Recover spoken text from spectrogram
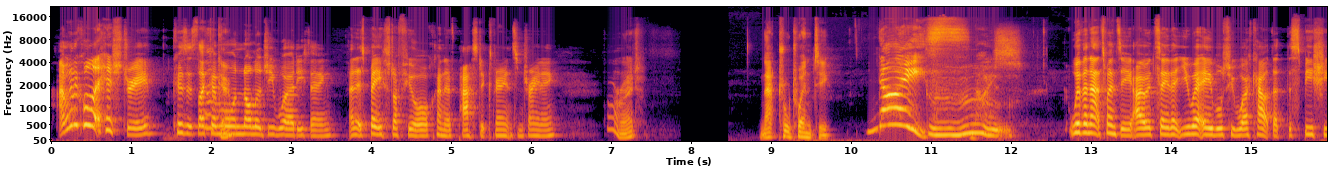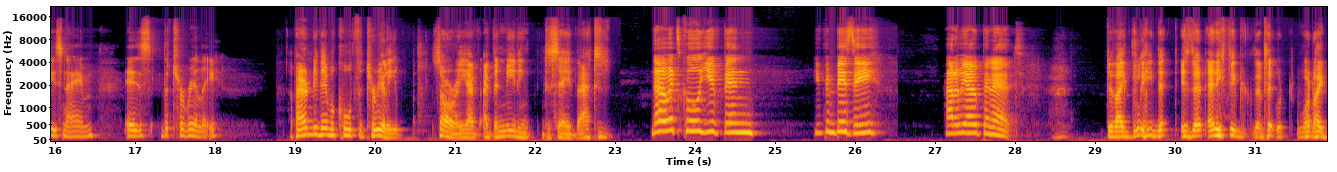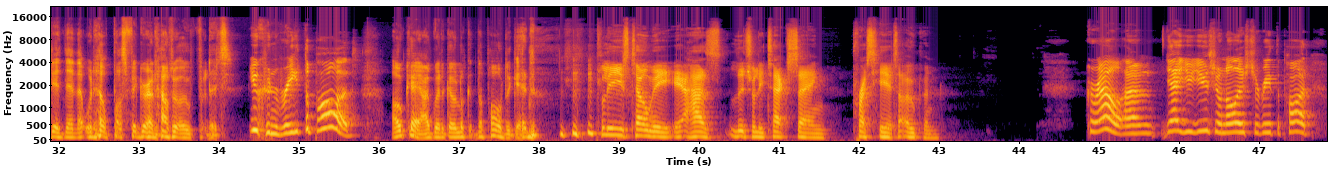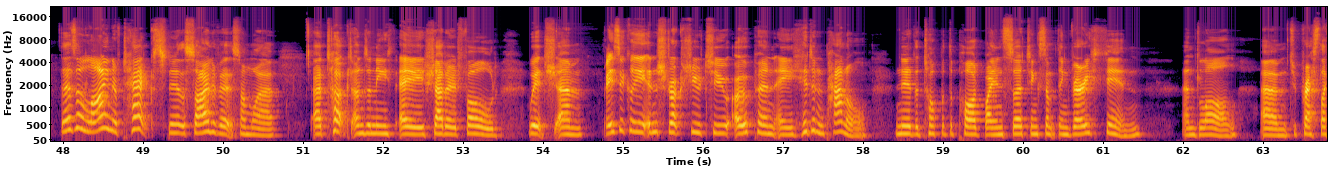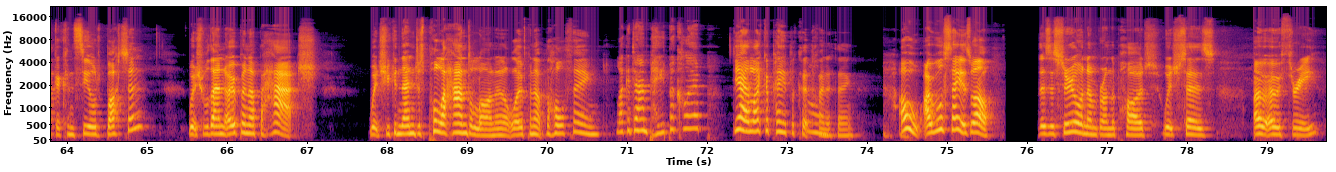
I'm going to call it history because it's like Okay. a more knowledgey, wordy thing, and it's based off your kind of past experience and training. All right. Natural 20. Nice. nice. With a nat 20, I would say that you were able to work out that the species name is the Torilli. Apparently they were called the Terilli. Sorry, I've, I've been meaning to say that. No, it's cool. You've been, you've been busy. How do we open it? Did I glean it? Is there anything that it would, what I did there that would help us figure out how to open it? You can read the pod. Okay, I'm going to go look at the pod again. Please tell me it has literally text saying press here to open. Corel, um, yeah, you use your knowledge to read the pod. There's a line of text near the side of it somewhere, uh, tucked underneath a shadowed fold, which um, basically instructs you to open a hidden panel near the top of the pod by inserting something very thin and long um, to press like a concealed button, which will then open up a hatch, which you can then just pull a handle on and it'll open up the whole thing. Like a damn paperclip? Yeah, like a paperclip kind of thing. Oh, I will say as well, there's a serial number on the pod which says 003.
